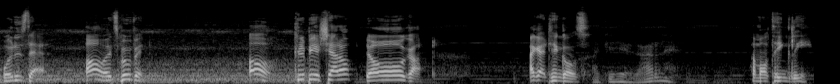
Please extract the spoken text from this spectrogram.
what is that? Oh, it's moving. Oh, could it be a shadow? Oh, God. I got tingles. Hay que llegarle. I'm all tingly.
